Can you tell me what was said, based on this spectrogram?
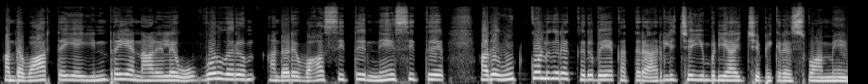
அந்த வார்த்தையை இன்றைய நாளிலே ஒவ்வொருவரும் ஆண்டவரை வாசித்து நேசித்து அதை உட்கொள்கிற கிருபையை கத்தர் அருளி செய்யும்படியாய் செபிக்கிற சுவாமி.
